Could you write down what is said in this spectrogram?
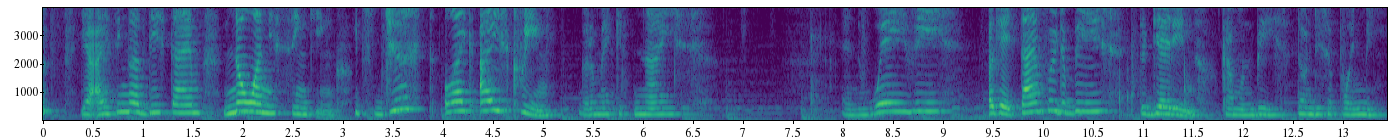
yeah, I think that this time no one is sinking. It's just like ice cream. Gotta make it nice and wavy. Okay, time for the bees to get in. Come on, bees, don't disappoint me.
